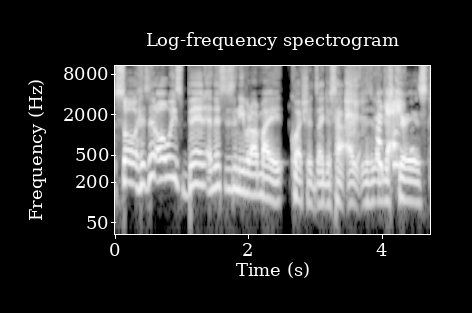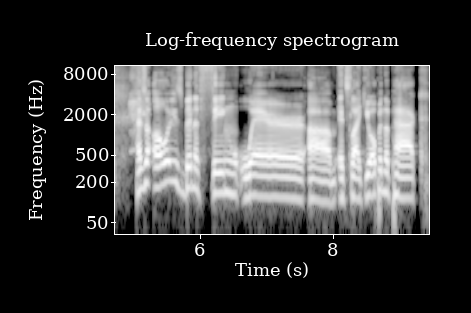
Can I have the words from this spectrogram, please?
So has it always been? And this isn't even on my questions. I just ha- I, I'm just curious. Has it always been a thing where um it's like you open the pack,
